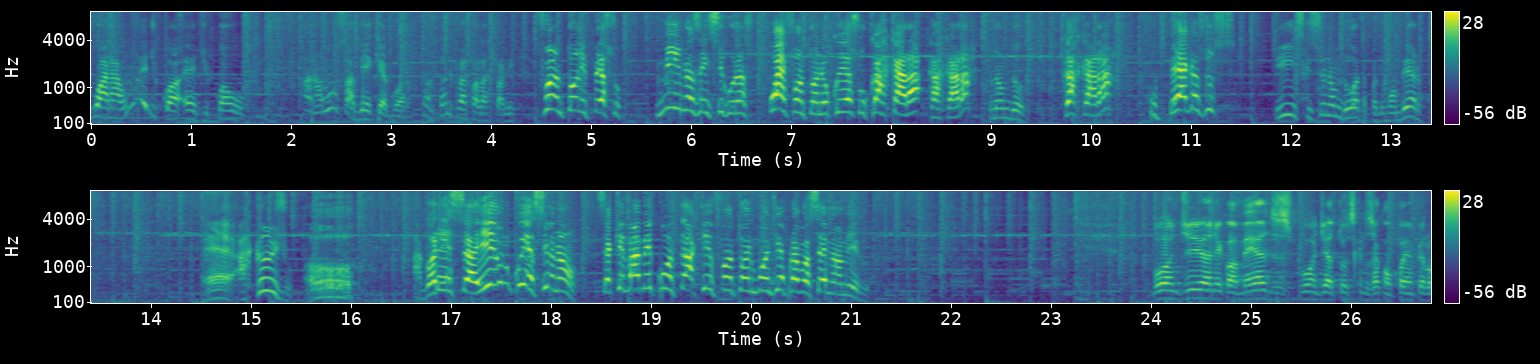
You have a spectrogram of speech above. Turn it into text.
Guará 1 é de qual? É de qual? Ah, não, vamos saber aqui agora. Fantônio que vai falar isso pra mim. Fantônio Peço, Minas em Segurança. Uai, Fantônio, eu conheço o Carcará. Carcará? O nome do. Carcará? O Pegasus. Ih, esqueci o nome do outro, do bombeiro. É, Arcanjo. Oh. Agora esse aí eu não conhecia, não. Você que vai me contar aqui, Fantônio. Bom dia pra você, meu amigo. Bom dia, Nicomedes. Bom dia a todos que nos acompanham pelo,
